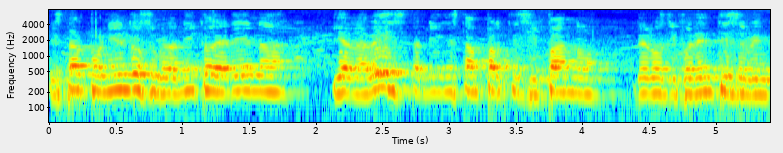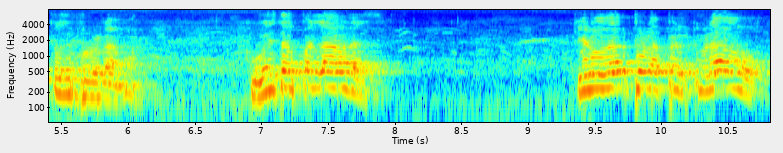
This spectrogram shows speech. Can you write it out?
están poniendo su granito de arena y a la vez también están participando de los diferentes eventos del programa. Con estas palabras Quiero dar por aperturado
